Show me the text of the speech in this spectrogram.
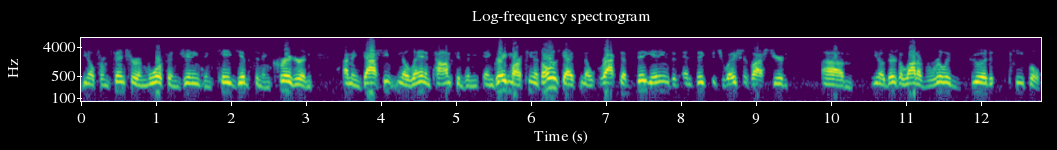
You know, from Fincher and Wolf and Jennings and Cade Gibson and Krieger and I mean, gosh, you know, Landon Tompkins and, and Greg Martinez, all those guys, you know, racked up big innings and, and big situations last year. Um, you know, there's a lot of really good people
